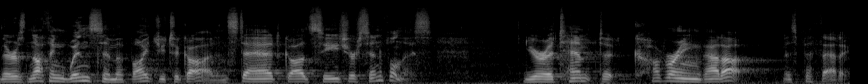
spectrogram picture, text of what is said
There is nothing winsome about you to God. Instead, God sees your sinfulness. Your attempt at covering that up is pathetic.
